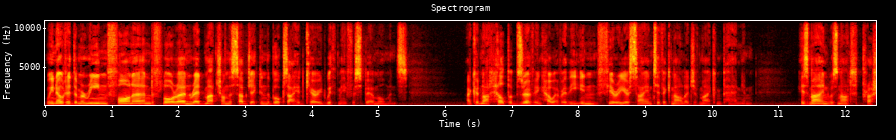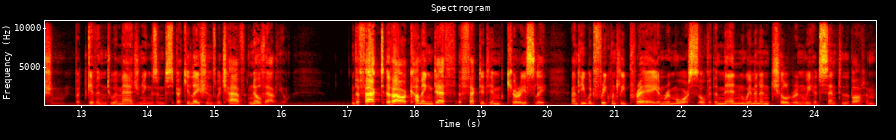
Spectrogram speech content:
We noted the marine fauna and flora and read much on the subject in the books I had carried with me for spare moments. I could not help observing, however, the inferior scientific knowledge of my companion. His mind was not Prussian, but given to imaginings and speculations which have no value. The fact of our coming death affected him curiously, and he would frequently pray in remorse over the men, women, and children we had sent to the bottom,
